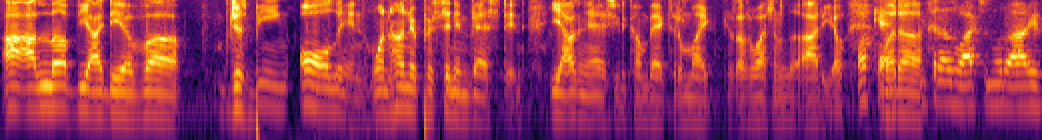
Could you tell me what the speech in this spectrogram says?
I, I love the idea of uh, just being all in, 100% invested. Yeah, I was gonna ask you to come back to the mic because I was watching a little audio. Okay. But uh, you said I was watching a little audio.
